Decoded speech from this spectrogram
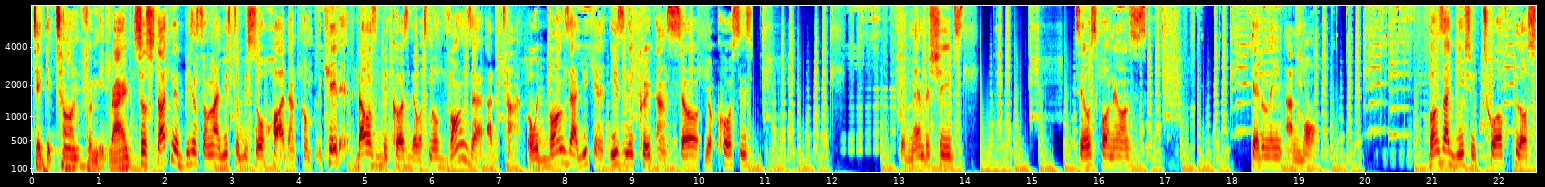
take a turn for me, right? So starting a business online used to be so hard and complicated. That was because there was no Vonza at the time. But with Vonza, you can easily create and sell your courses, your memberships, sales funnels, scheduling, and more. Vonza gives you 12 plus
